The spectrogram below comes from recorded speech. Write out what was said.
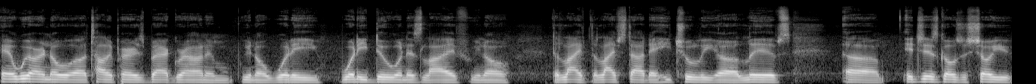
and we already know uh, Tyler Perry's background and you know what he what he do in his life. You know the life the lifestyle that he truly uh, lives. Uh, it just goes to show you.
